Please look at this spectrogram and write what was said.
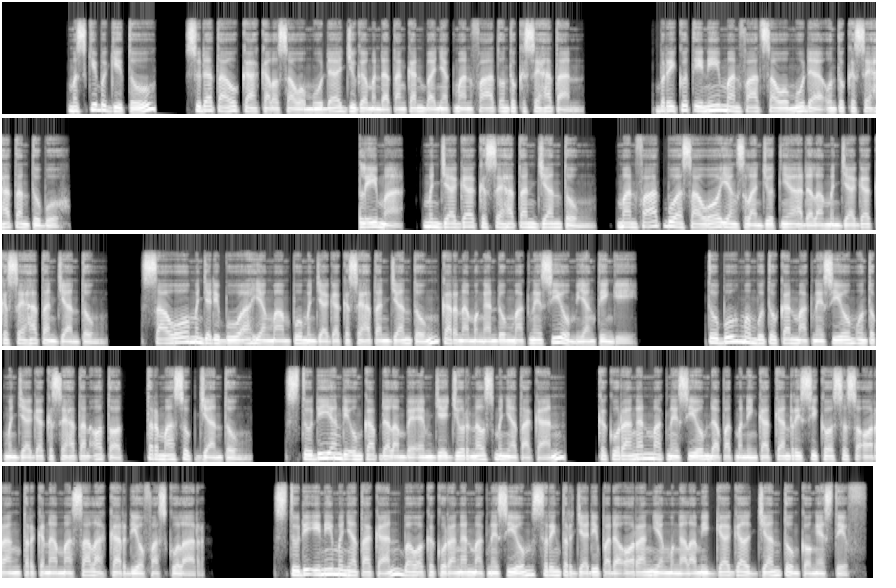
Meski begitu, sudah tahukah kalau sawo muda juga mendatangkan banyak manfaat untuk kesehatan? Berikut ini manfaat sawo muda untuk kesehatan tubuh. 5. Menjaga kesehatan jantung. Manfaat buah sawo yang selanjutnya adalah menjaga kesehatan jantung. Sawo menjadi buah yang mampu menjaga kesehatan jantung karena mengandung magnesium yang tinggi. Tubuh membutuhkan magnesium untuk menjaga kesehatan otot, termasuk jantung. Studi yang diungkap dalam BMJ Journals menyatakan, kekurangan magnesium dapat meningkatkan risiko seseorang terkena masalah kardiovaskular. Studi ini menyatakan bahwa kekurangan magnesium sering terjadi pada orang yang mengalami gagal jantung kongestif.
